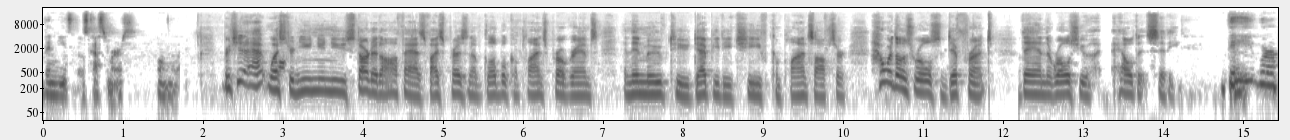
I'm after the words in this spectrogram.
the needs of those customers along the way. Bridget, at Western Union, you started off as Vice President of Global Compliance Programs and then moved to Deputy Chief Compliance Officer. How are those roles different than the roles you held at Citi? They were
